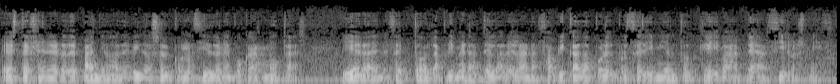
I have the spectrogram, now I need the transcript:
Este género de paño ha debido ser conocido en épocas remotas y era en efecto la primera tela de lana fabricada por el procedimiento que iba a emplear Cyrus Smith.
